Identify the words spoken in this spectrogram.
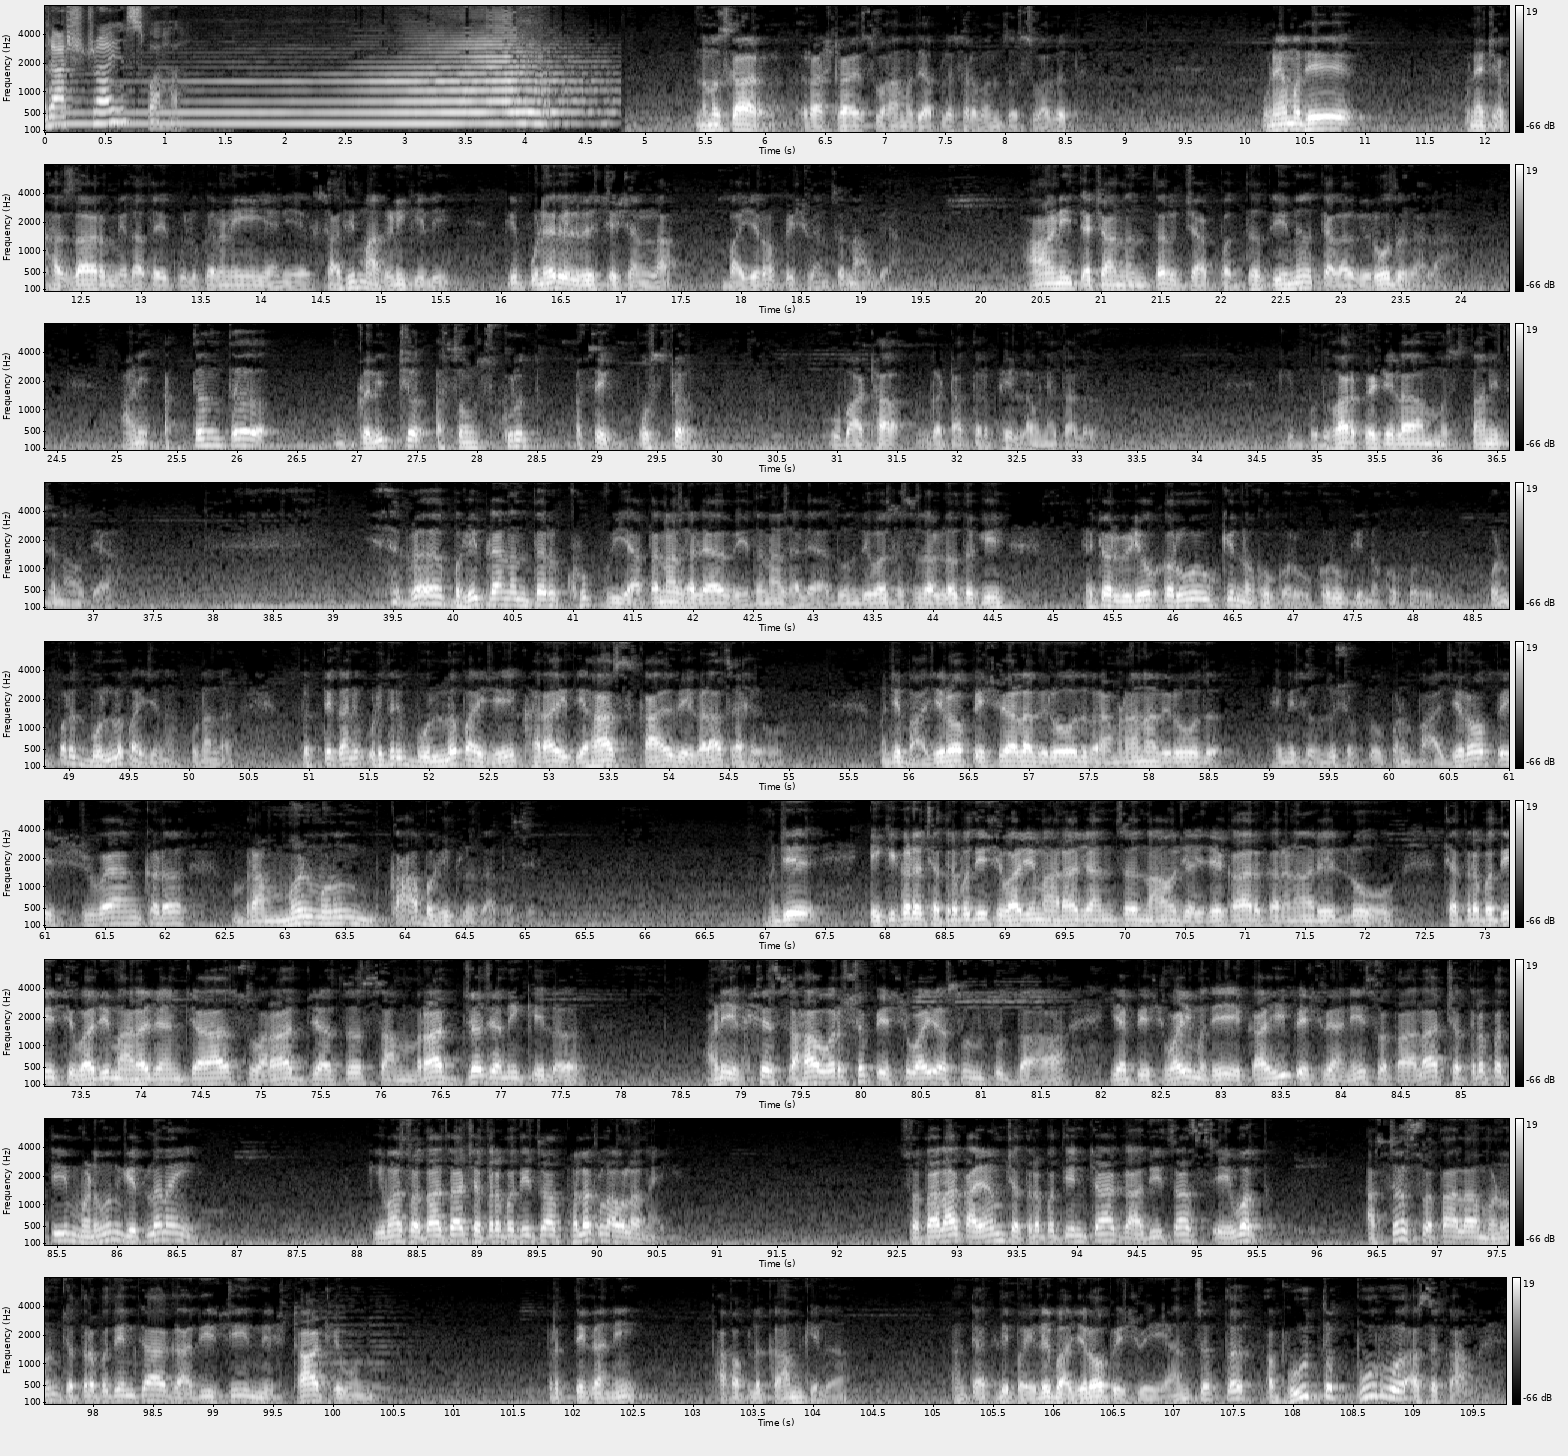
राष्ट्राय स्वाहा. नमस्कार. राष्ट्राय स्वाहामध्ये आपल्या सर्वांचं स्वागत. पुण्यामध्ये पुण्याच्या खासदार मेधाताई कुलकर्णी यांनी एक साधी मागणी केली की पुणे रेल्वे स्टेशनला बाजीराव पेशव्यांचं नाव द्या. आणि त्याच्यानंतर ज्या पद्धतीनं त्याला विरोध झाला आणि अत्यंत गलिच्छ असंस्कृत असे एक पोस्टर उबाठा गटातर्फे लावण्यात आलं. की बुधवार पेठेला मस्तानीचं नाव द्या. हे सगळं बघितल्यानंतर खूप यातना झाल्या वेदना झाल्या. दोन दिवस असं झालं होतं की ह्याच्यावर व्हिडिओ करू की नको करू करू की नको करू. पण परत बोललं पाहिजे ना कुणाला? प्रत्येकाने कुठेतरी बोललं पाहिजे खरा इतिहास काय वेगळाच आहे हो. म्हणजे बाजीराव पेशव्याला विरोध ब्राह्मणांना विरोध हे मी समजू शकतो. पण बाजीराव पेशव्यांकडं ब्राह्मण म्हणून का बघितलं जात असेल? म्हणजे एकीकडं छत्रपती शिवाजी महाराजांचं नाव जय जयकार करणारे लोक छत्रपती शिवाजी महाराजांच्या स्वराज्याचं साम्राज्य ज्यांनी केलं आणि एकशे सहा वर्ष पेशवाई असून सुद्धा या पेशवाईमध्ये एकाही पेशव्याने स्वतःला छत्रपती म्हणून घेतलं नाही. किंवा स्वतःचा छत्रपतीचा फलक लावला नाही. स्वतःला कायम छत्रपतींच्या गादीचा सेवक असं स्वतःला म्हणून छत्रपतींच्या गादीशी निष्ठा ठेवून प्रत्येकाने आपापलं काम केलं. आणि त्यातले पहिले बाजीराव पेशवे यांचं तर अभूतपूर्व असं काम आहे.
